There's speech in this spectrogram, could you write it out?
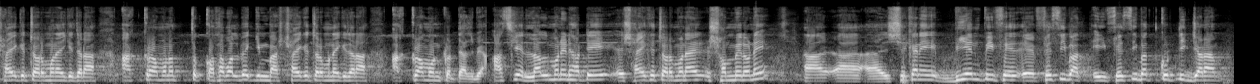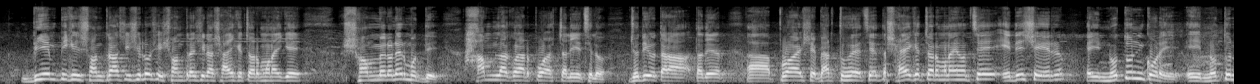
শাইখে চরমনাইকে যারা আক্রমণাত্মক কথা বলবে কিংবা শাইখে চরমনাইকে যারা আক্রমণ করতে আসবে। আজকে লালমনিরহাটে শাইখে চরমনায়ের সম্মেলনে সেখানে বিএনপি ফেসিবাদ, এই ফেসিবাদ কর্তৃক যারা বিএনপি কিছু সন্ত্রাসী ছিল, সেই সন্ত্রাসীরা শাহেকে চরমনাইকে সম্মেলনের মধ্যে হামলা করার প্রয়াস চালিয়েছিল। যদিও তারা তাদের প্রয়াসে ব্যর্থ হয়েছে। তা শাহেকে চরমনাই হচ্ছে এদেশের এই নতুন করে, এই নতুন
